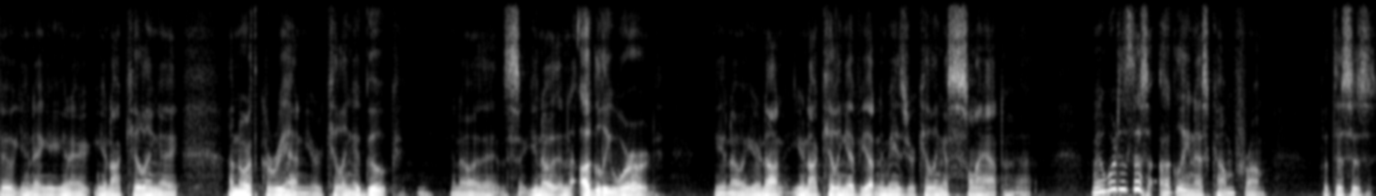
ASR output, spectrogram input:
II. You know, you, you know, you're not killing a, a North Korean. You're killing a gook. You know, it's you know an ugly word. You know, you're not you're not killing a Vietnamese. You're killing a slant. Uh, I mean, where does this ugliness come from? But this is,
